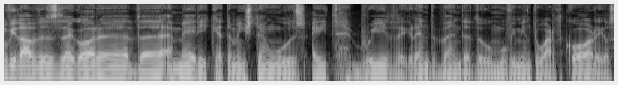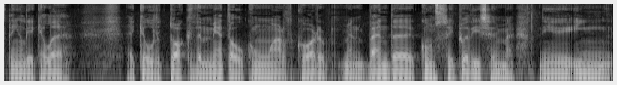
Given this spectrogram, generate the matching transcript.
Novidades agora da América, também estão os Eight Breed, grande banda do movimento hardcore, eles têm ali aquela aquele toque de metal com hardcore, banda conceituadíssima. E, e,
